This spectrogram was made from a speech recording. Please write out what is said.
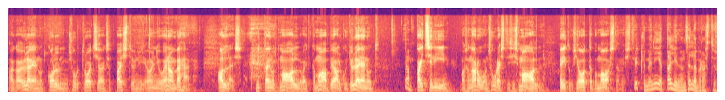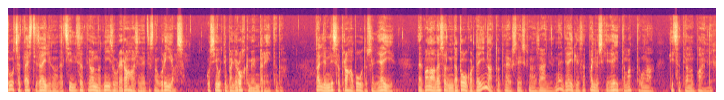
aga ülejäänud kolm suurt Rootsi-aegset bastioni on ju enam-vähem alles, mitte ainult maa all, vaid ka maa peal, kuid ülejäänud ja. kaitseliin, ma saan aru, on suuresti siis maa all peidus ja ootab oma avastamist. ütleme nii, et Tallinn on sellepärast ju suhteliselt hästi säilinud, et siin lihtsalt ei olnud nii suuri rahasid näiteks nagu Riias, kus jõuti palju rohkem ümber ehitada. Tallinn lihtsalt rahapuudusel jäi. Need vanad asjad, mida tookord ei hinnatud üheksateistkümnendal sajandil, need jäid lihtsalt paljuski ehitamata, kuna lihtsalt ei olnud vahendeid.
